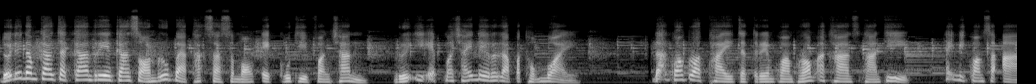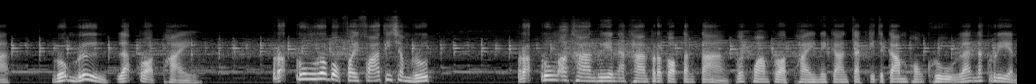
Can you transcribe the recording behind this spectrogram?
โดยได้นำการจัดการเรียนการสอนรูปแบบทักษะสมอง Executive Function หรือ EF มาใช้ในระดับปฐมวัยด้านความปลอดภัยจะเตรียมความพร้อมอาคารสถานที่ให้มีความสะอาด ร่มรื่นและปลอดภัย ปรับปรุงระบบไฟฟ้าที่ชำรุด ปรับปรุงอาคารเรียนอาคารประกอบต่าง ๆ เพื่อความปลอดภัยในการจัดกิจกรรมของครูและนักเรียน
